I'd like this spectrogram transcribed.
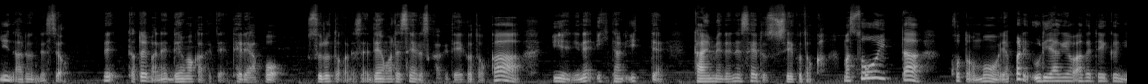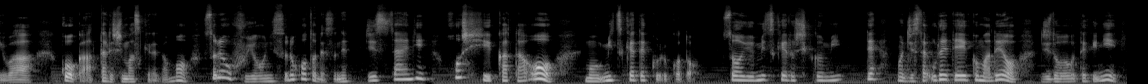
になるんですよ。で、例えばね、電話かけてテレアポするとかですね、電話でセールスかけていくとか、家にね、いきなり行って対面でね、セールスしていくとか、まあそういったことも、やっぱり売り上げを上げていくには効果あったりしますけれども、それを不要にすることですね。実際に欲しい方をもう見つけてくること。そういう見つける仕組みで、もう実際売れていくまでを自動的に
